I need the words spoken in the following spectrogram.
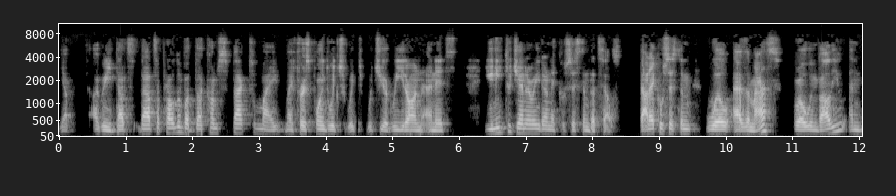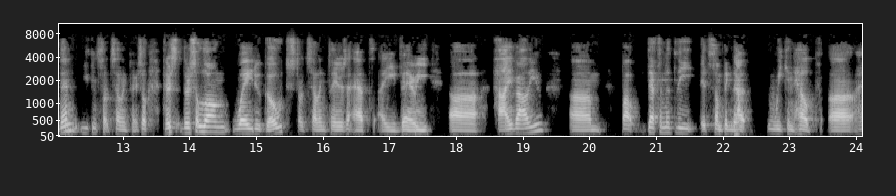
Yep, agreed. That's that's a problem, but that comes back to my my first point, which which which you agreed on, and it's you need to generate an ecosystem that sells. That ecosystem will, as a mass, grow in value, and then you can start selling players. So there's there's a long way to go to start selling players at a very uh, high value, um, but definitely it's something that we can help uh,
